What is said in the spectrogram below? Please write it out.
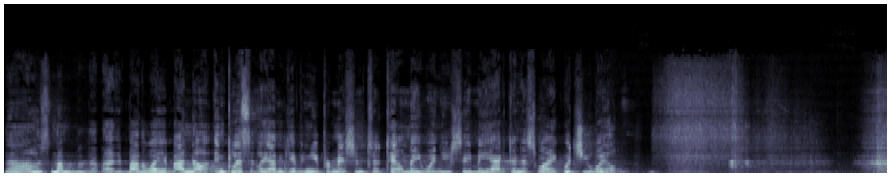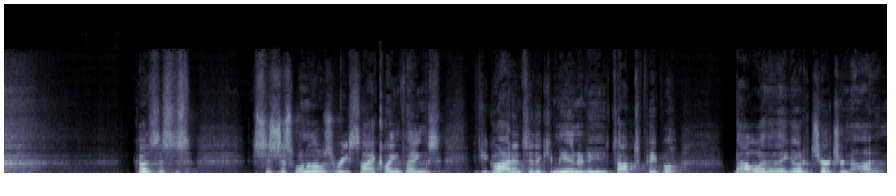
Now, listen, I'm, by the way, I know implicitly I'm giving you permission to tell me when you see me acting this way, which you will. Because this is, this is just one of those recycling things. If you go out into the community, you talk to people about whether they go to church or not,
